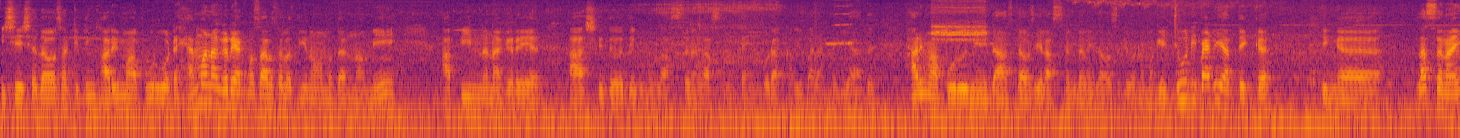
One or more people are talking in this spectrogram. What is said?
විශේෂ දවසක්. ඉතින් හරිම අපූර්වට හැම නගරයක්ම සරසලා තියෙනවා මම දන්නවා මේ අපි ඉන්න නගරය ආශ්‍රිතව තිබුණු ලස්සන ලස්සන තැන් ගොඩක් අපි බලන්න ගියාද. හරිම අපූර්වයි මේ දවස් දවසේ ලස්සනට මේ දවස් ගෙවන මගේ චූටි පැටියත් එක්ක. ඉතින් ලස්සනයි.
